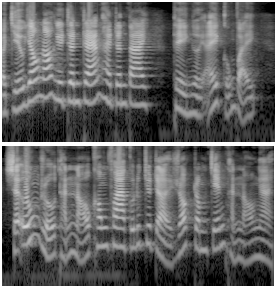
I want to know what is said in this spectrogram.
và chịu dấu nó ghi trên trán hay trên tay thì người ấy cũng vậy, sẽ uống rượu thạnh nộ không pha của Đức Chúa Trời rót trong chén thạnh nộ Ngài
